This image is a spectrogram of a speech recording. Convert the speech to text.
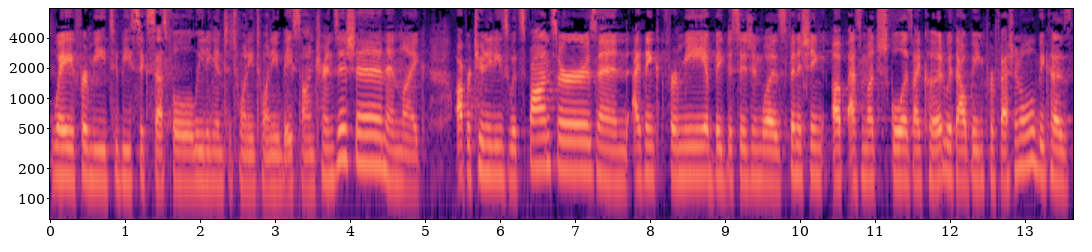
way for me to be successful leading into 2020 based on transition and like opportunities with sponsors. And I think for me, a big decision was finishing up as much school as I could without being professional because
